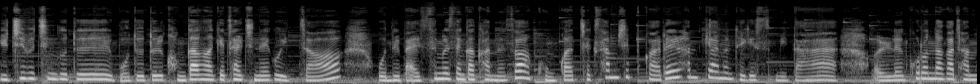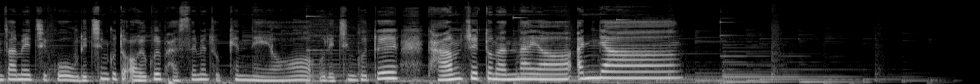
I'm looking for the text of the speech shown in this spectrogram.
유치부 친구들 모두들 건강하게 잘 지내고 있죠? 오늘 말씀을 생각하면서 공과책 30과를 함께 하면 되겠습니다. 얼른 코로나가 잠잠해지고 우리 친구들 얼굴 봤으면 좋겠네요. 우리 친구들 다음 주에 또 만나요. 안녕!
